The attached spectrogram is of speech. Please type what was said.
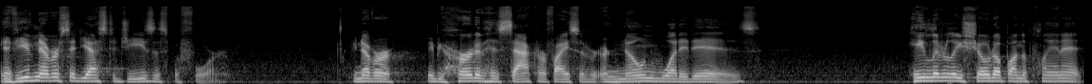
And if you've never said yes to Jesus before, if you've never maybe heard of His sacrifice or known what it is, He literally showed up on the planet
